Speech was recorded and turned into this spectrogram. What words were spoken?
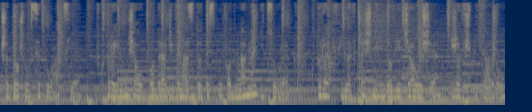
Przytoczył sytuację, w której musiał pobrać wymaz do testów od mamy i córek, które chwilę wcześniej dowiedziały się, że w szpitalu,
